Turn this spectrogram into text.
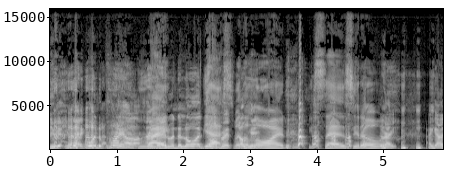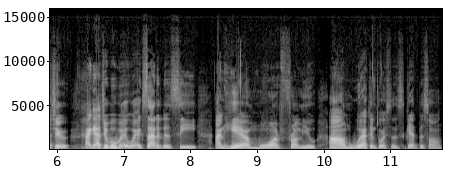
you, you got to go into prayer, and then when the Lord yes, drop it, when okay. the Lord says, you know. right. I got you. I got you. But we're we're excited to see and hear more from you. Um, where can persons get the song?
